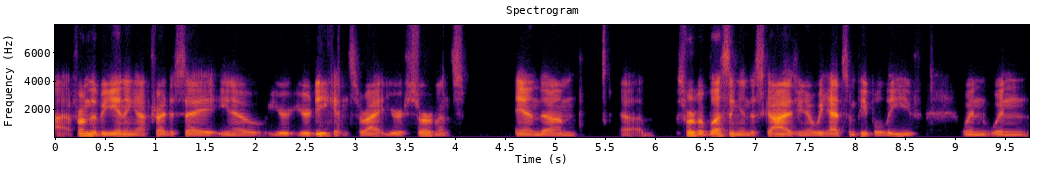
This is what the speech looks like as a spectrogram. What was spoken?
Uh, from the beginning i've tried to say you know you're, you're deacons right? You're servants. And um, uh, sort of a blessing in disguise. You know, we had some people leave when when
